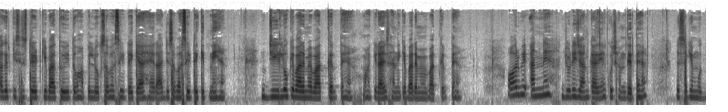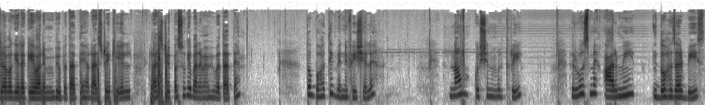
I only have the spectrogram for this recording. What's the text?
अगर किसी स्टेट की बात हुई तो वहाँ पे लोकसभा सीटें क्या हैं, राज्यसभा सीटें कितनी हैं? जिलों के बारे में बात करते हैं, वहाँ की राजधानी के बारे में बात करते हैं। और भी अन्य जुड़ी जानकारियाँ कुछ हम देते हैं, जैसे कि मुद्रा वगैरह के बारे में भी बताते हैं, राष्ट्रीय खेल, राष्ट्रीय पशु के बारे में भी बताते हैं। तो बहुत ही बेनिफिशियल है। नाउ क्वेश्चन नंबर थ्री रूस में आर्मी 2020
